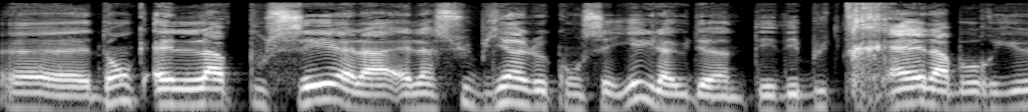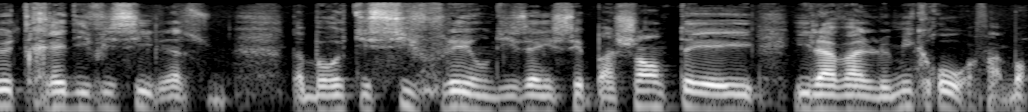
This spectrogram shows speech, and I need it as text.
Euh, donc, elle l'a poussé, elle a, elle a su bien le conseiller. Il a eu des, des débuts très laborieux, très difficiles. Il a d'abord été sifflé, on disait, il sait pas chanter, il avale le micro, enfin bon.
